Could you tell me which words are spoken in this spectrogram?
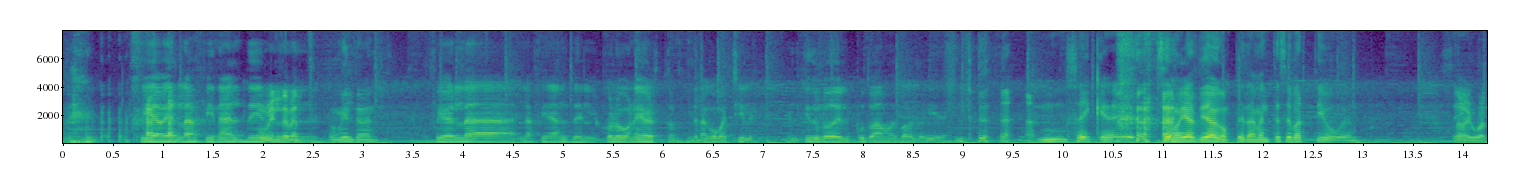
fui a ver la final del. Humildemente. humildemente. Fui a ver la, la final del Colo con Everton, de la Copa Chile. El título del puto amo de Pablo Guede. Mm, Sé que se me había olvidado completamente ese partido, weón. sí, No, igual.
